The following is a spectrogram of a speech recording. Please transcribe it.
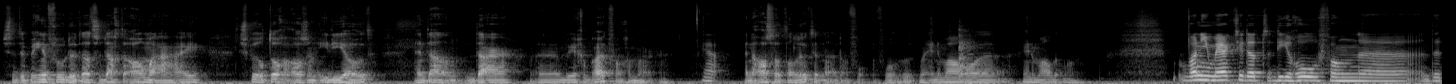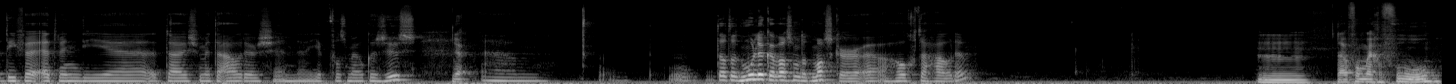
ze te beïnvloeden dat ze dachten... oh, maar hij speelt toch als een idioot. En dan daar uh, weer gebruik van gaan maken. Ja. En als dat dan lukte, nou, dan voelde ik me helemaal, uh, helemaal de man. Wanneer merkte je dat die rol van uh, de lieve Edwin, die thuis met de ouders en je hebt volgens mij ook een zus, ja. um, dat het moeilijker was om dat masker hoog te houden? Mm, nou, voor mijn gevoel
